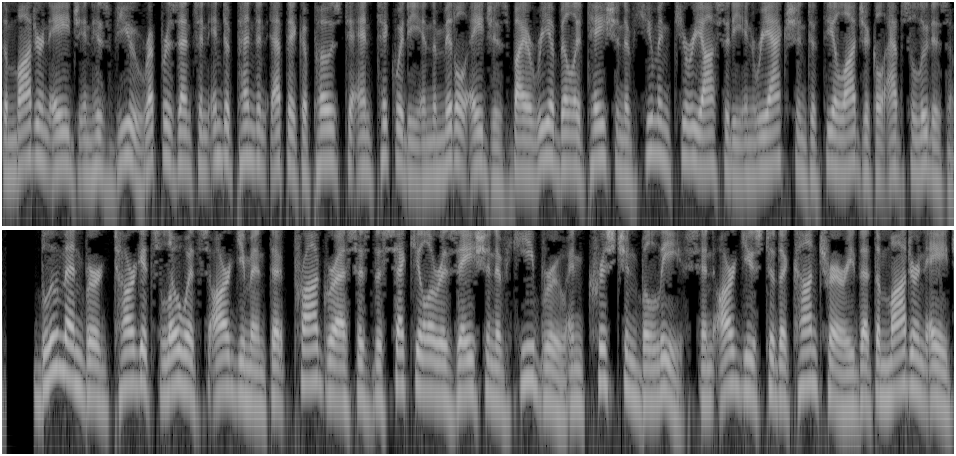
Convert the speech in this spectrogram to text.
The modern age in his view represents an independent epoch opposed to antiquity and the Middle Ages by a rehabilitation of human curiosity in reaction to theological absolutism. Blumenberg targets Löwith's argument that progress is the secularization of Hebrew and Christian beliefs and argues to the contrary that the modern age,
